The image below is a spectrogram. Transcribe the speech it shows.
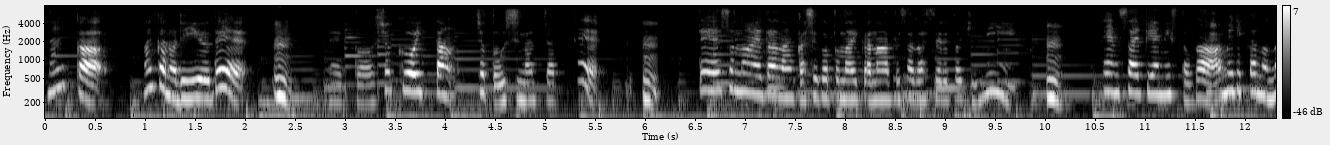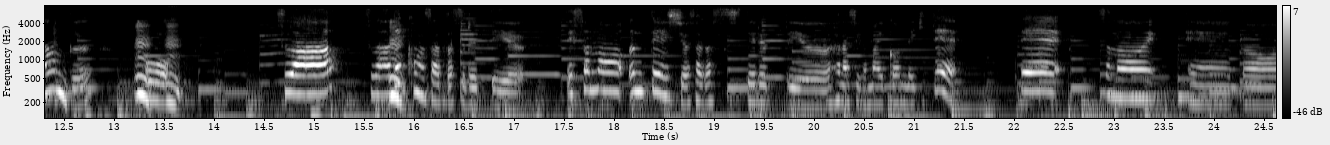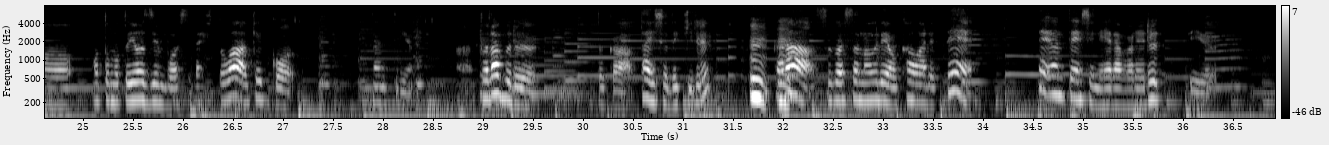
なんかなんかの理由でうん。えー、と職を一旦ちょっと失っちゃって、うんでその間なんか仕事ないかなって探してる時にうん。天才ピアニストがアメリカの南部うんうん。ツアーツアーうん。でコンサートするっていう、でその運転手を探してるっていう話が舞い込んできてでそのえっ、ともともと用心棒してた人は結構なんていうトラブルとか対処できるうん。からすごいその腕を買われてで運転手に選ばれるっていう。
